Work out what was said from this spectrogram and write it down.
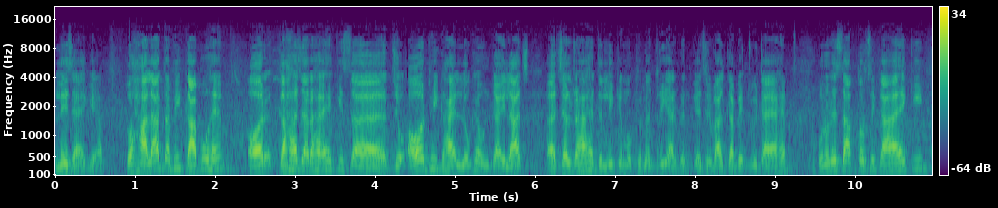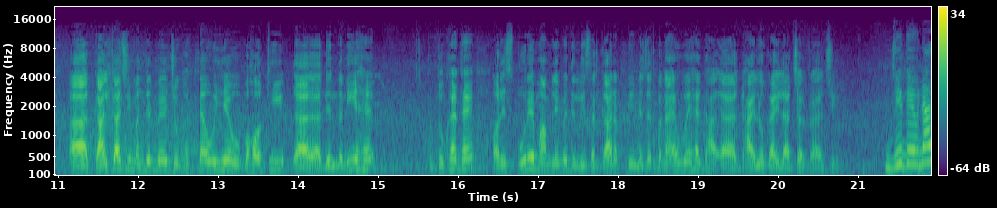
ले जाया गया। तो हालात अभी काबू हैं और कहा जा रहा है कि जो और भी घायल लोग हैं, उनका इलाज चल रहा है। दिल्ली के मुख्यमंत्री अरविंद केजरीवाल का भी ट्वीट आया है। उन्होंने साफ़ तौर से कहा है कि कालका जी मंदिर में जो घटना हुई है, वो बहुत ही निंदनीय है। दुखद है और इस पूरे मामले में दिल्ली सरकार अपनी नज़र बनाए हुए है घा- घायलों का इलाज चल रहा है जी। जी देवनाथ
